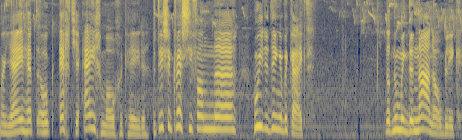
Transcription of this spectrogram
Maar jij hebt ook echt je eigen mogelijkheden. Het is een kwestie van uh, hoe je de dingen bekijkt. Dat noem ik de nanoblik.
